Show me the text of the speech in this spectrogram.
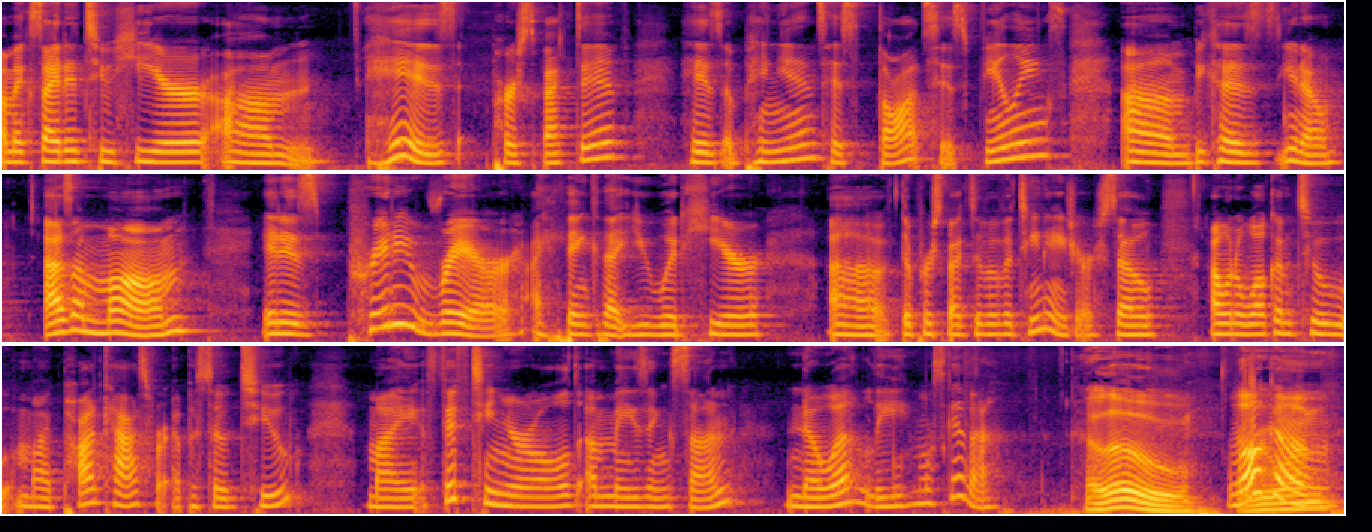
I'm excited to hear um, his perspective, his opinions, his thoughts, his feelings. Um, because you know, as a mom, it is pretty rare, I think, that you would hear uh, the perspective of a teenager. So I want to welcome to my podcast for episode two my 15 year old amazing son, Noah Lee Mosqueda. Hello. Welcome.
